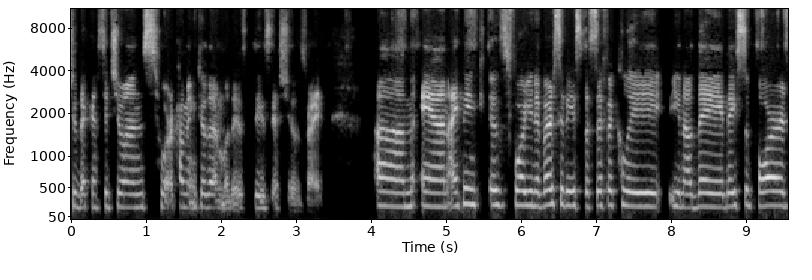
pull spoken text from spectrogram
to the constituents who are coming to them with these, these issues, right? Um, and I think is for universities specifically, you know, they they support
